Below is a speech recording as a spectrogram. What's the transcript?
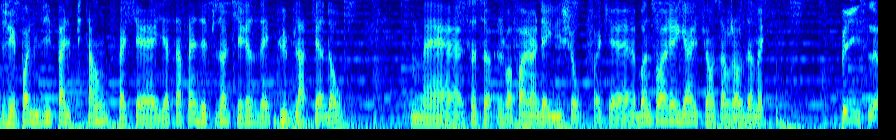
j'ai pas une vie palpitante. Fait que il y a certains épisodes qui risquent d'être plus plates que d'autres. Mais euh, c'est ça, je vais faire un daily show. Fait que euh, bonne soirée guys, puis on se rejoint demain. Peace là.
